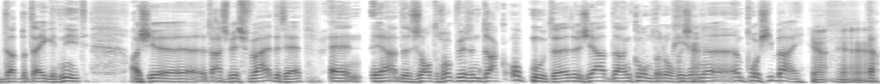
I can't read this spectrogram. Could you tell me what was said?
dat betekent niet als je het asbest verwijderd hebt en ja, er zal toch ook weer een dak op moeten. Dus ja, dan komt er nog eens een, een postje bij. Ja, ja, ja. Ja.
